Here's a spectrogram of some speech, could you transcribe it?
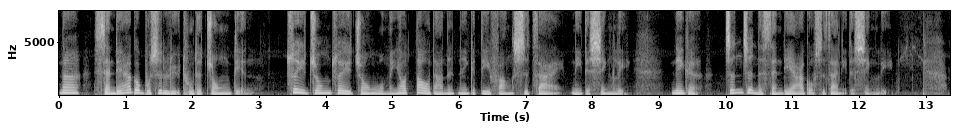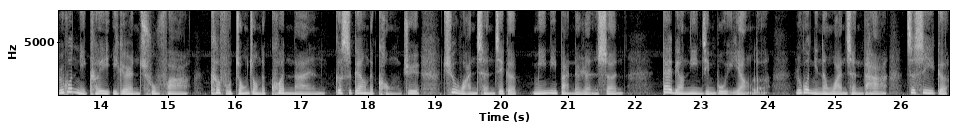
那圣地亚哥不是旅途的终点。最终，最终，我们要到达的那个地方是在你的心里。那个真正的圣地亚哥是在你的心里。如果你可以一个人出发，克服种种的困难、各式各样的恐惧，去完成这个迷你版的人生，代表你已经不一样了。如果你能完成它，这是一个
